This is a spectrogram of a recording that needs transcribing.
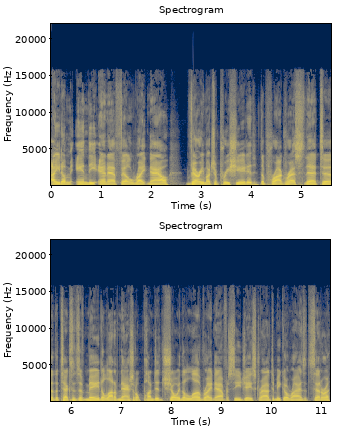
item in the NFL right now very much appreciated the progress that uh, the Texans have made. A lot of national pundits showing the love right now for C.J. Stroud, DeMeco Ryans, etc.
